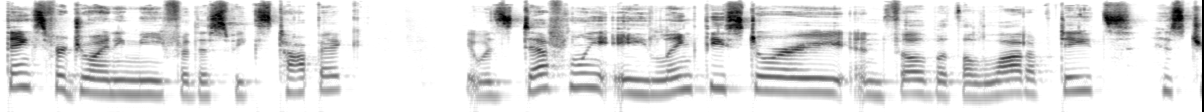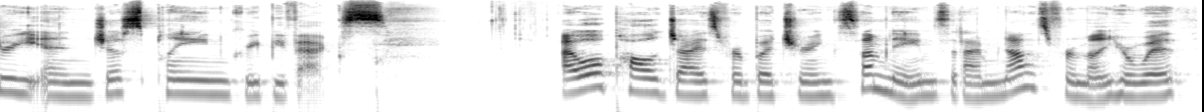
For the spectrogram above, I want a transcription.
Thanks for joining me for this week's topic. It was definitely a lengthy story and filled with a lot of dates, history, and just plain creepy facts. I will apologize for butchering some names that I'm not as familiar with,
